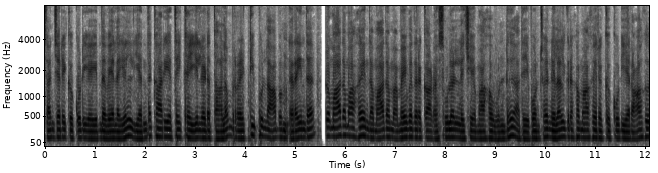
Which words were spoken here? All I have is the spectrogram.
சஞ்சரிக்கக்கூடிய இந்த வேளையில் எந்த காரியத்தை கையில் எடுத்தாலும் ரெட்டிப்பு லாபம் நிறைந்த ஒரு மாதமாக இந்த மாதம் அமைவதற்கான சூழல் நிச்சயமாக உண்டு. அதே போன்று நிழல் கிரகமாக இருக்கக்கூடிய ராகு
